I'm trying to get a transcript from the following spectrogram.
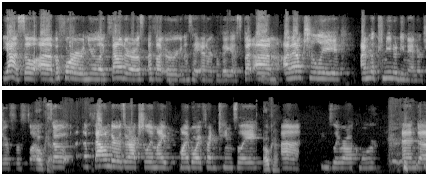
Yeah. So uh, before, when you're like founder, I, was, I thought you were gonna say Anarcho Vegas, but um, I'm actually I'm the community manager for Float. Okay. So the founders are actually my my boyfriend Kingsley, okay uh, Kingsley Roquemore, and uh,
